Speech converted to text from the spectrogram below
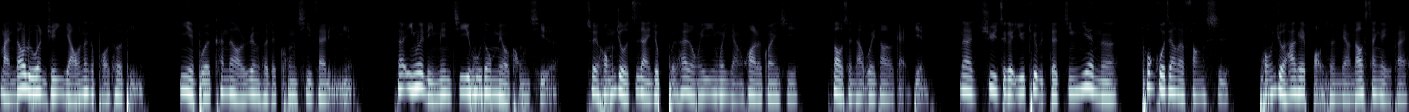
满到如果你去摇那个保特瓶，你也不会看到有任何的空气在里面。那因为里面几乎都没有空气了，所以红酒自然也就不太容易因为氧化的关系造成它味道的改变。那据这个 YouTube 的经验呢，透过这样的方式，红酒它可以保存两到三个礼拜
